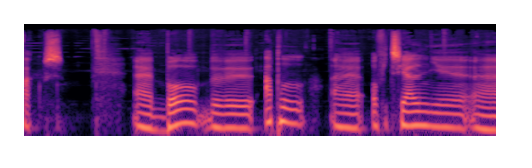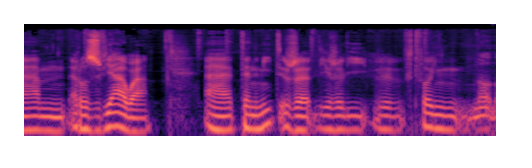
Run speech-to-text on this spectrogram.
fakus. E, bo y, Apple e, oficjalnie rozwiała e, ten mit, że jeżeli w twoim, no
